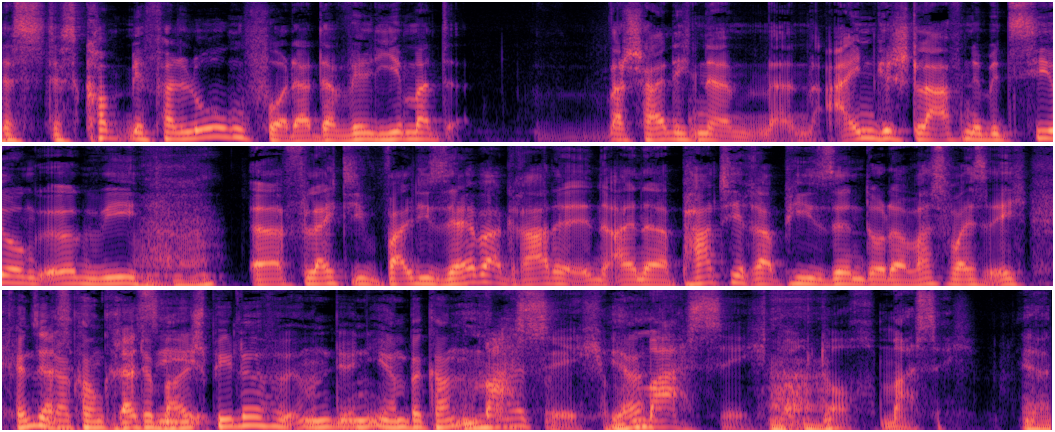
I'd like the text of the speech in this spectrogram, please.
Das, das kommt mir verlogen vor. Da, da will jemand wahrscheinlich eine, eine eingeschlafene Beziehung irgendwie, äh, vielleicht die, weil die selber gerade in einer Paartherapie sind oder was weiß ich. Kennen Sie dass- da konkrete Beispiele in in Ihrem Bekanntenkreis? Massig, Ja? massig, doch, doch, massig. Ja,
